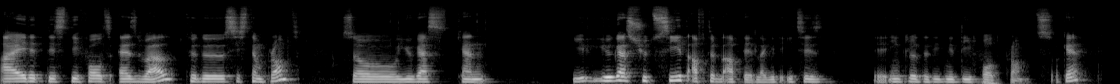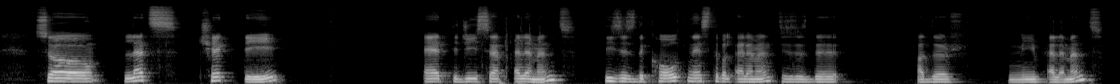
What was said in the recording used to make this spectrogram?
i added this defaults as well to the system prompt. So you guys can you, you guys should see it after the update. Like it, it is uh, included in the default prompts okay? So let's check the add the GSAP element. This is the code nestable element. This is the other new element.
